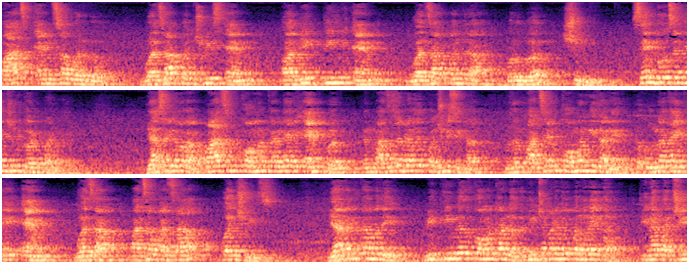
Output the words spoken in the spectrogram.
पाच एमचा वर्ग वजा पंचवीस एम अधिक तीन एम वजा पंधरा बरोबर शून्य. सेम दोन संख्यांचे मी गट पाडले. या साईडला बघा पाच मी कॉमन काढले आणि एम पण. कारण पाचच्या बेळामध्ये पंचवीस येतात जर पाच एम कॉमन निघाले तर उरला काय ते एम वजा पाचा पाचा पंचवीस. या गणितामध्ये मी तीन जर कॉमन काढलं तर तीनच्या पाण्यामध्ये पंधरा येतात. तीना पाचशे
